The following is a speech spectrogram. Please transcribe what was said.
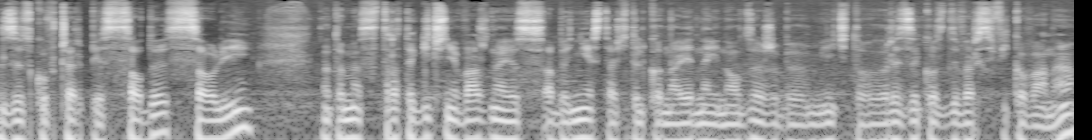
zysków czerpie z sody, z soli, natomiast strategicznie ważne jest, aby nie stać tylko na jednej nodze, żeby mieć to ryzyko zdywersyfikowane.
